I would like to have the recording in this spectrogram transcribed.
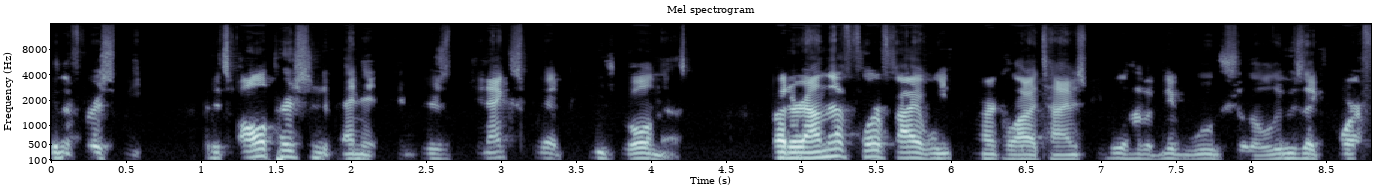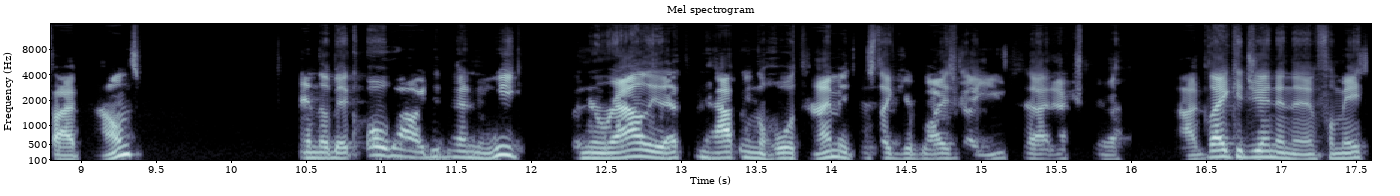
in the first week. But it's all person dependent, and there's genetics play a huge role in this. But around that 4 or 5 week mark, a lot of times, people will have a big whoosh, so they'll lose, like, 4 or 5 pounds, and they'll be like, "Oh, wow, I did that in a week." But in reality, that's been happening the whole time. It's just like your body's got used to that extra, uh, glycogen and the inflammation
